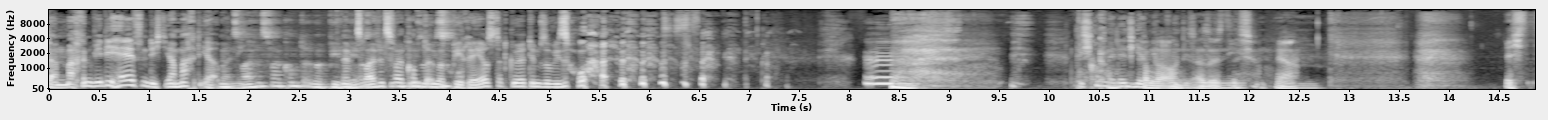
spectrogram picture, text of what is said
Dann machen wir die Häfen dicht. Ja, macht ihr aber Im nicht. Zweifelsfall kommt er über Piräus. Im Zweifelsfall kommt er über Piräus, das gehört dem sowieso alles. Ich komme da weg auch von nicht. Also nicht, ja. Ich,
